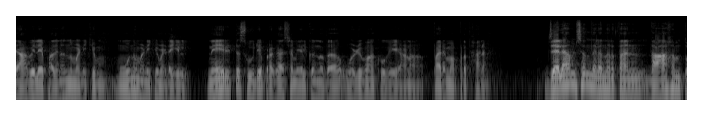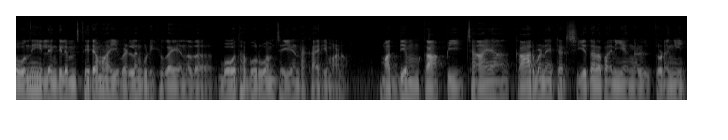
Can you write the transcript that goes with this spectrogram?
രാവിലെ പതിനൊന്ന് മണിക്കും മൂന്ന് മണിക്കുമിടയിൽ നേരിട്ട് സൂര്യപ്രകാശം ഏൽക്കുന്നത് ഒഴിവാക്കുകയാണ് പരമപ്രധാനം. ജലാംശം നിലനിർത്താൻ ദാഹം തോന്നിയില്ലെങ്കിലും സ്ഥിരമായി വെള്ളം കുടിക്കുക എന്നത് ബോധപൂർവം ചെയ്യേണ്ട കാര്യമാണ്. മദ്യം കാപ്പി ചായ കാർബണേറ്റഡ് ശീതളപാനീയങ്ങൾ തുടങ്ങി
